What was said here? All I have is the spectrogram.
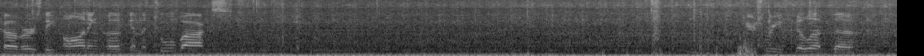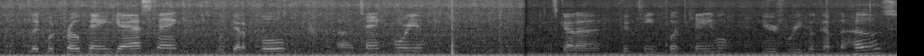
covers, the awning hook, and the toolbox. Here's where you fill up the liquid propane gas tank. We've got a full uh, tank for you. It's got a 15 foot cable. Here's where you hook up the hose.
